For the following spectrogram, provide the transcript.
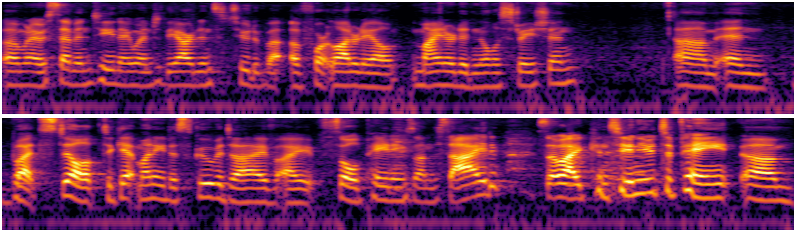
Um, when I was 17, I went to the Art Institute of, of Fort Lauderdale, minored in illustration. Um, and but still, to get money to scuba dive, I sold paintings on the side. So I continued to paint, um,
